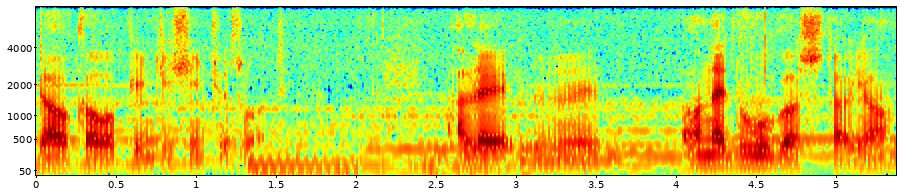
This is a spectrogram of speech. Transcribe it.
do około 50 zł, ale y, one długo stoją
